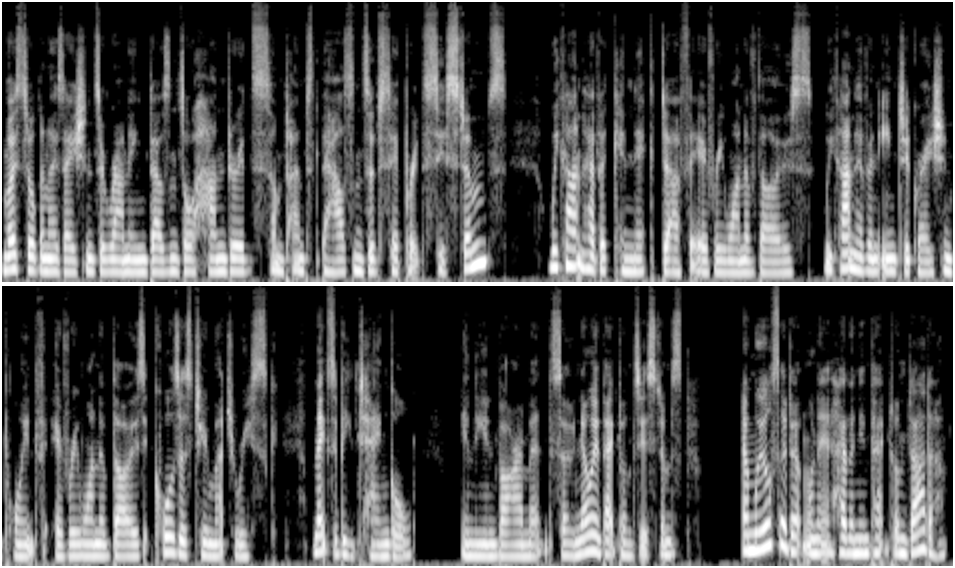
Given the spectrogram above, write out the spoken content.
Most organizations are running dozens or hundreds, sometimes thousands of separate systems. We can't have a connector for every one of those. We can't have an integration point for every one of those. It causes too much risk, makes a big tangle in the environment. So, no impact on systems. And we also don't want to have an impact on data.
